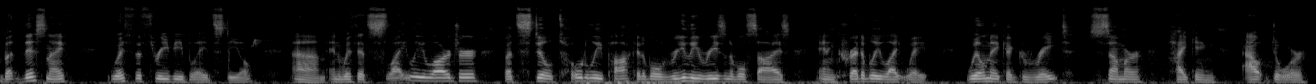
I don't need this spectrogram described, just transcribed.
But this knife with the 3V blade steel um, and with its slightly larger but still totally pocketable, really reasonable size and incredibly lightweight will make a great summer hiking outdoor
